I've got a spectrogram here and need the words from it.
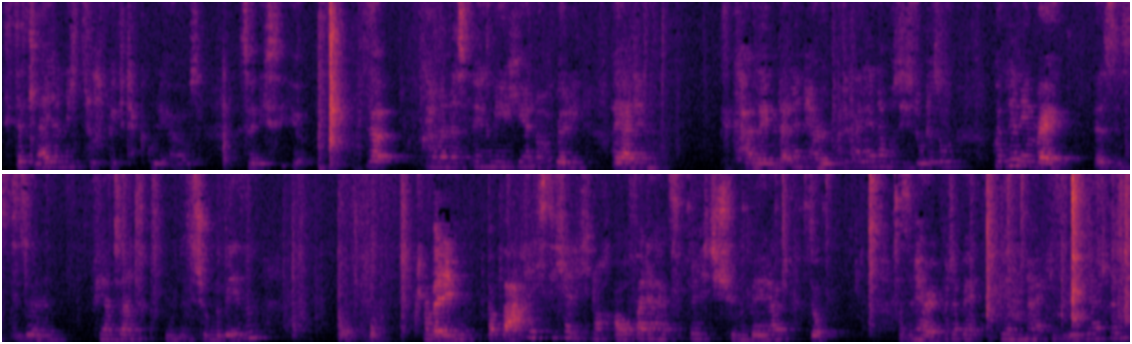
sieht das leider nicht so spektakulär aus, als wenn ich sehe. Da kann man das irgendwie hier noch über die, ah ja, den Kalender, den Harry Potter Kalender muss ich so oder so runternehmen, weil es ist diesen 24. ist schon gewesen. Aber den bewahre ich sicherlich noch auf, weil da hat es richtig schöne Bilder. So, also in Harry Potter Filmen halt die Bilder drin.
